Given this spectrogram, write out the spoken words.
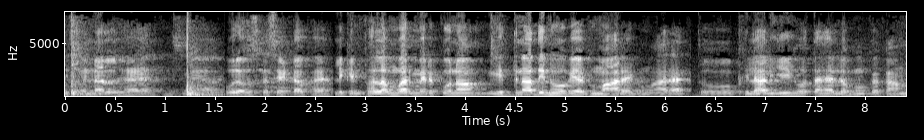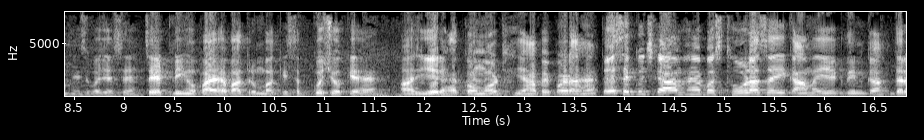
इसमें नल है इसमें पूरा उसका सेटअप है। लेकिन फलम्बर मेरे को ना इतना दिन हो गया घुमा रहे घुमा रहा। है तो फ़िलहाल यही होता है लोगों का काम इस वजह से सेट नहीं हो पाया है बाथरूम बाकी सब कुछ ओके है। और ये रहा कॉमोड यहाँ पे पड़ा है। तो ऐसे कुछ काम है बस थोड़ा सा ही काम है एक दिन का। दर,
